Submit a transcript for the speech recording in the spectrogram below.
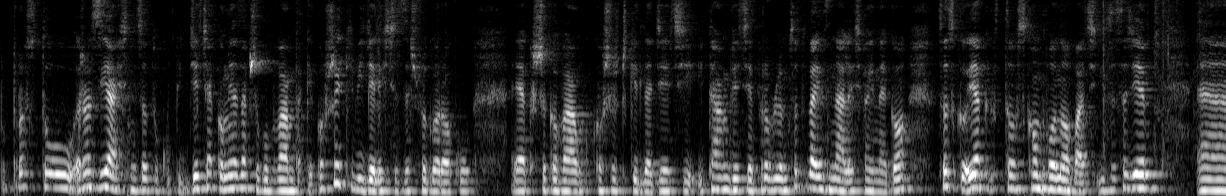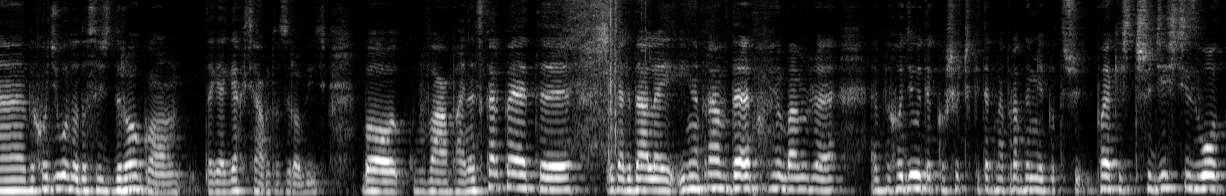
po prostu rozjaśnię, co tu kupić dzieciakom. Ja zawsze kupowałam takie koszyki, widzieliście z zeszłego roku, jak szykowałam koszyczki dla dzieci i tam, wiecie, problem, co tutaj znaleźć fajnego, co, jak to skomponować i w zasadzie e, wychodziło to dosyć drogo, tak jak ja chciałam to zrobić, bo kupowałam fajne skarpety i tak dalej i naprawdę powiem Wam, że wychodziły te koszyczki tak naprawdę mnie po, po jakieś 30 zł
